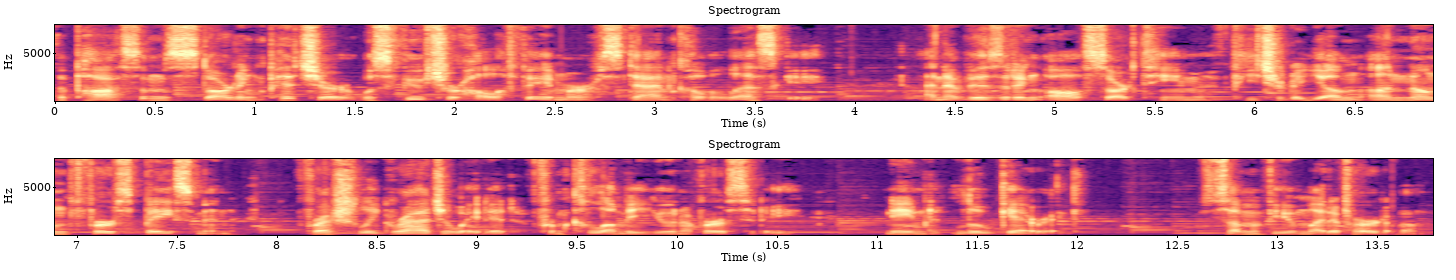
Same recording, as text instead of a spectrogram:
The Possums' starting pitcher was future Hall of Famer Stan Coveleski, and a visiting All Star team featured a young unknown first baseman freshly graduated from Columbia University named Lou Gehrig. Some of you might have heard of him.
